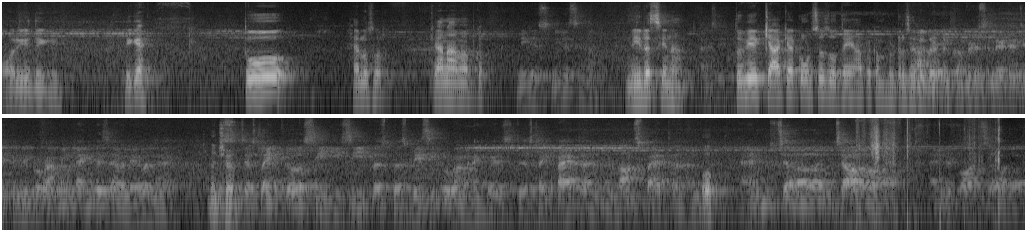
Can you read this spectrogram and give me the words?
और ये देखिए, ठीक है? तो हेलो सर क्या नाम है आपका? नीरज नीरज सिन्हा। नीरज सिन्हा? हाँ तो ये क्या क्या कोर्सेज होते हैं यहाँ पे कंप्यूटर से रिलेटेड कंप्यूटर से रिलेटेड जितने भी प्रोग्रामिंग लैंग्वेज अवेलेबल हैं अच्छा। Just like C C plus plus basic programming language just like Python advance Python and Java and advance Java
